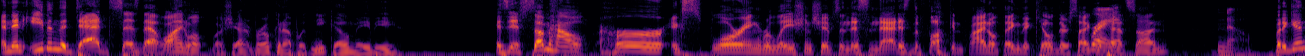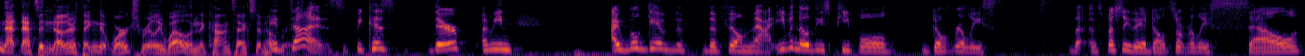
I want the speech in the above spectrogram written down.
and then even the dad says that line, well, well, she hadn't broken up with Nico, maybe. As if somehow her exploring relationships and this and that is the fucking final thing that killed their psychopath Right. son. No. But again, that that's another thing that works really well in the context of Hellraiser. It does because they're. I mean, I will give the the film that even though these people don't really, especially the adults, don't really sell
